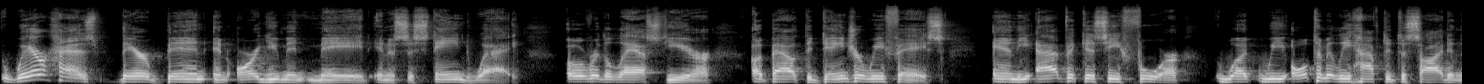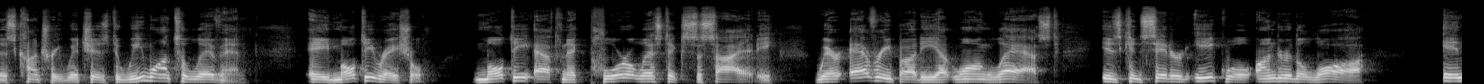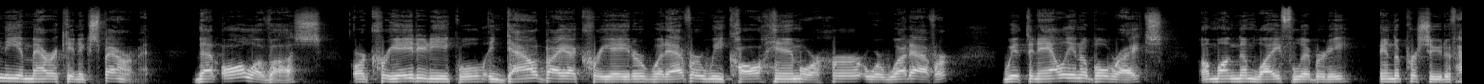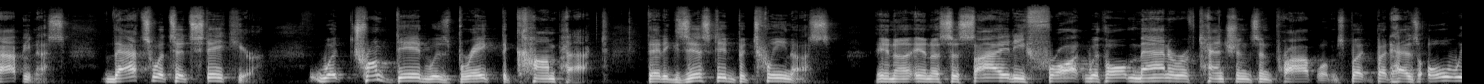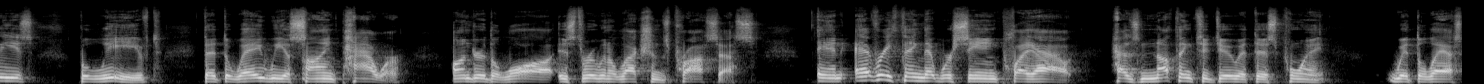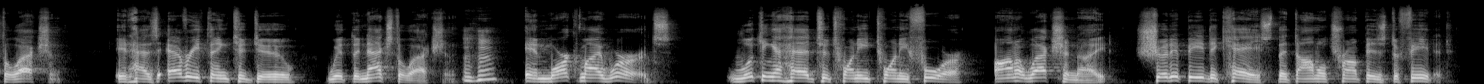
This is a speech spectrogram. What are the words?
where has there been an argument made in a sustained way over the last year about the danger we face and the advocacy for what we ultimately have to decide in this country, which is do we want to live in a multiracial, multi-ethnic, pluralistic society where everybody at long last is considered equal under the law in the American experiment. That all of us are created equal, endowed by a creator, whatever we call him or her or whatever, with inalienable rights, among them life, liberty, and the pursuit of happiness. That's what's at stake here. What Trump did was break the compact that existed between us in a, in a society fraught with all manner of tensions and problems, but, but has always believed that the way we assign power under the law is through an elections process. And everything that we're seeing play out has nothing to do at this point with the last election. It has everything to do with the next election. Mm-hmm. And mark my words, looking ahead to 2024 on election night, should it be the case that Donald Trump is defeated,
